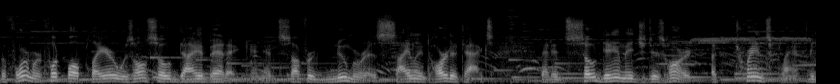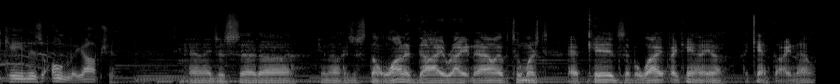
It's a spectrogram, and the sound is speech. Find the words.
The former football player was also diabetic and had suffered numerous silent heart attacks that had so damaged his heart, a transplant became his only option. And I just said, uh, you know, I just don't want to die right now. I have too much, I have kids, I have a wife, I can't, you know, I can't die now.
